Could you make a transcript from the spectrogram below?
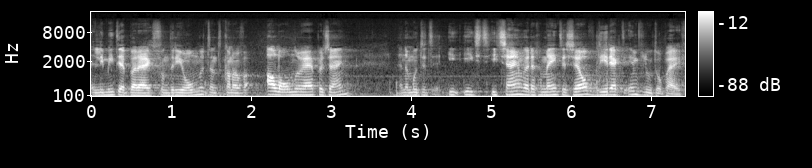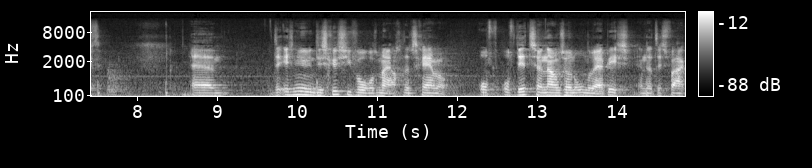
een limiet hebt bereikt van 300, en het kan over alle onderwerpen zijn. En dan moet het iets, iets zijn waar de gemeente zelf direct invloed op heeft. Ehm, er is nu een discussie volgens mij achter de schermen of, of dit zo nou zo'n onderwerp is. En dat is vaak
